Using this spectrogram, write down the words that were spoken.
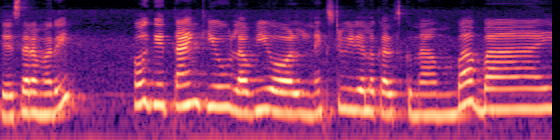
చేశారా మరి? Okay thank you love you all next వీడియోలో కలుసుకుందాం. బాయ్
